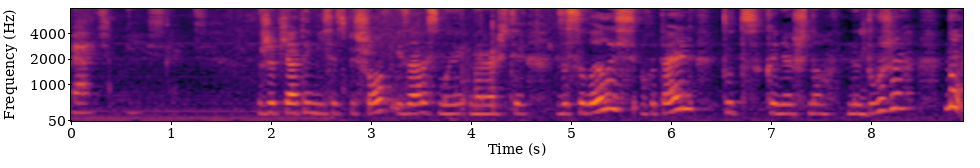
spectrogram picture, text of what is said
5 місяців. Вже п'ятий місяць пішов, і зараз ми нарешті заселились в готель. Тут, звісно, не дуже. Ну,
